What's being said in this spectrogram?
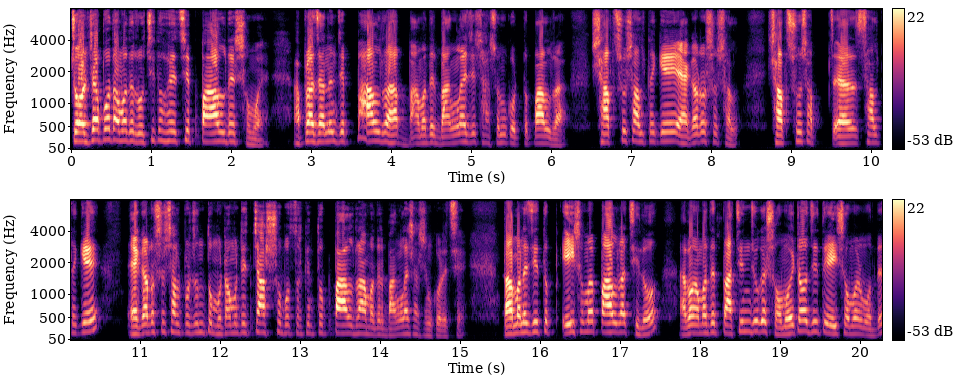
চর্যাপদ আমাদের রচিত হয়েছে পালদের সময়। আপনারা জানেন যে পালরা, আমাদের বাংলায় যে শাসন করতো পালরা, সাতশো সাল থেকে এগারোশো সাল, সাতশো সাল থেকে এগারোশো সাল পর্যন্ত মোটামুটি চারশো বছর কিন্তু পালরা আমাদের বাংলা শাসন করেছে। তার মানে যেহেতু এই সময় পালরা ছিল এবং আমাদের প্রাচীন যুগের সময়টাও যেহেতু এই সময়ের মধ্যে,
